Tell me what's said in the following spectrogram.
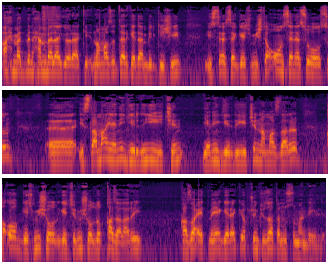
Ahmed bin Hanbel'e göre ki namazı terk eden bir kişi isterse geçmişte 10 senesi olsun e, İslam'a yeni girdiği için yeni girdiği için namazları o geçmiş geçirmiş olduğu kazaları kaza etmeye gerek yok çünkü zaten Müslüman değildir.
